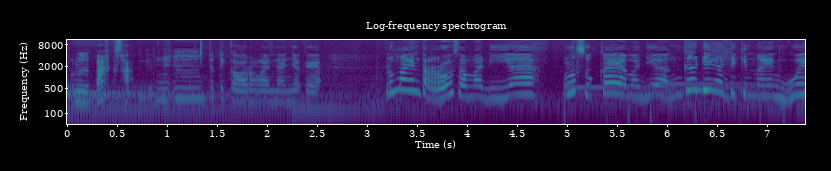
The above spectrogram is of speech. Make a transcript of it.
lu paksa gitu. Mm-mm, ketika orang lain nanya kayak lu main terus sama dia? Lu suka ya sama dia? Enggak dia ngajakin main gue.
